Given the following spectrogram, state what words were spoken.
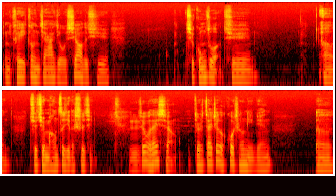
你可以更加有效的去去工作，去嗯，去去忙自己的事情。嗯，所以我在想，就是在这个过程里边，嗯，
